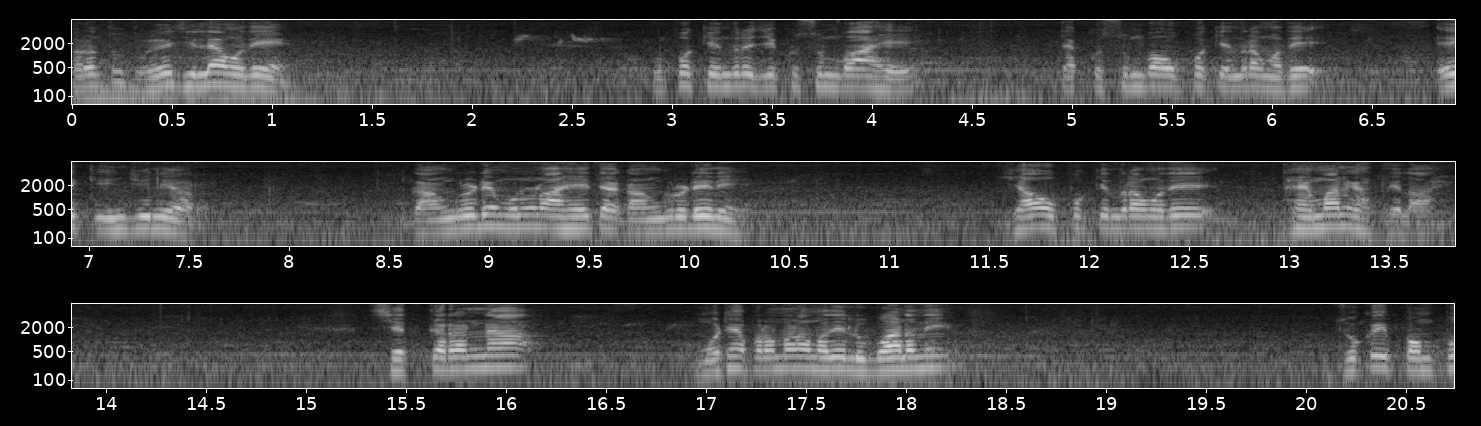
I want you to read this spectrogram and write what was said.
परंतु धुळे जिल्ह्यामध्ये उपकेंद्र जे कुसुंबा आहे त्या कुसुंबा उपकेंद्रामध्ये एक इंजिनियर गांगुर्डे म्हणून आहे. त्या गांगुर्डेने ह्या उपकेंद्रामध्ये थैमान घातलेला आहे. शेतकऱ्यांना मोठ्या प्रमाणामध्ये लुबाडणे जो काही पंप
